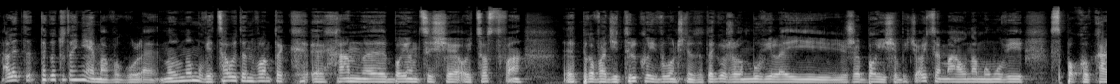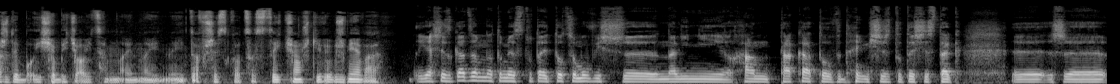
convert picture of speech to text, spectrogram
ale te, tego tutaj nie ma w ogóle. No, no mówię, cały ten wątek e, Han bojący się ojcostwa prowadzi tylko i wyłącznie do tego, że on mówi Lei, że boi się być ojcem, a ona mu mówi spoko, każdy boi się być ojcem. No no no i to wszystko, co z tej książki wybrzmiewa. Ja się zgadzam, natomiast tutaj to, co mówisz na linii Han Taka, to wydaje mi się, że to też jest tak, y, że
